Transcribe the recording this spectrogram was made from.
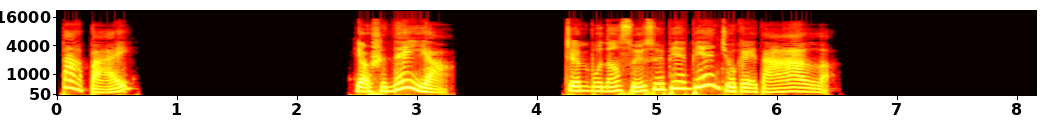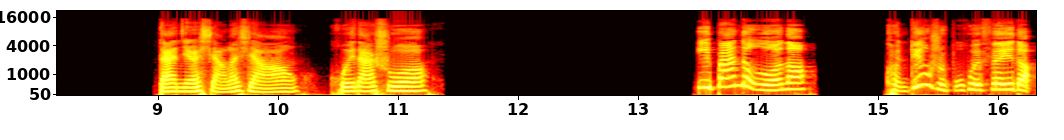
大白。要是那样，真不能随随便便就给答案了。丹尼尔想了想，回答说：“一般的鹅呢，肯定是不会飞的。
